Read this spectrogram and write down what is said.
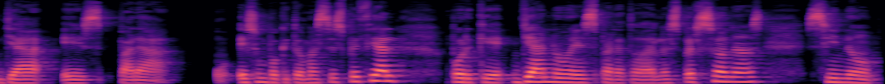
ya es para es un poquito más especial porque ya no es para todas las personas, sino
